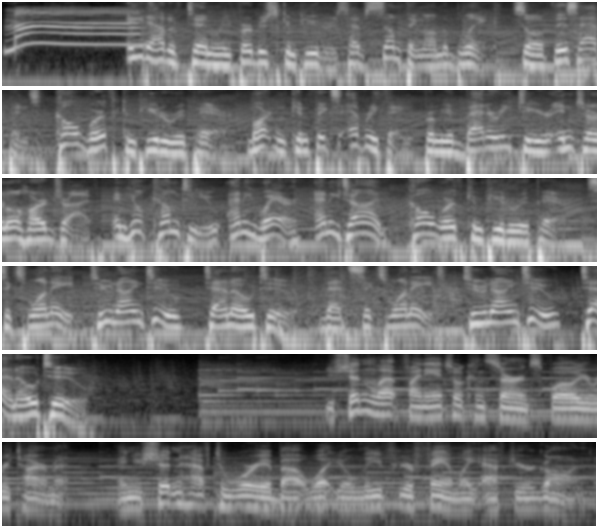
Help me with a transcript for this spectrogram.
Mom! 8 out of 10 refurbished computers have something on the blink. So if this happens, call Worth Computer Repair. Martin can fix everything from your battery to your internal hard drive, and he'll come to you anywhere, anytime. Call Worth Computer Repair 618 292 1002. That's 618 292 1002. You shouldn't let financial concerns spoil your retirement, and you shouldn't have to worry about what you'll leave for your family after you're gone.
